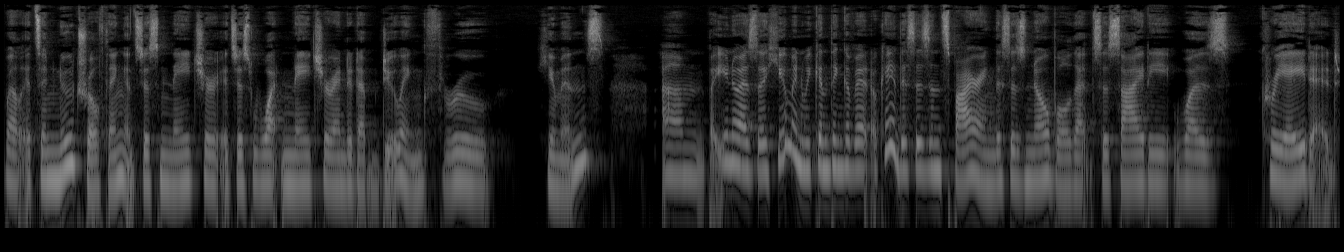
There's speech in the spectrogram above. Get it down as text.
well, it's a neutral thing. It's just nature. It's just what nature ended up doing through humans. Um, but, you know, as a human, we can think of it okay, this is inspiring. This is noble that society was created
